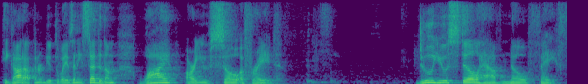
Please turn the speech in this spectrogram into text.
He got up and rebuked the waves, and he said to them, Why are you so afraid? Do you still have no faith?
